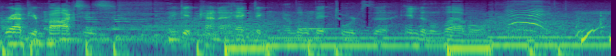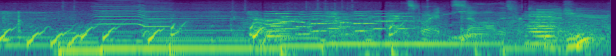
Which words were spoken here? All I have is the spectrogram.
grab your boxes. They get kind of hectic a little bit towards the end of the level. Alright, let's go ahead and sell all this for cash here.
